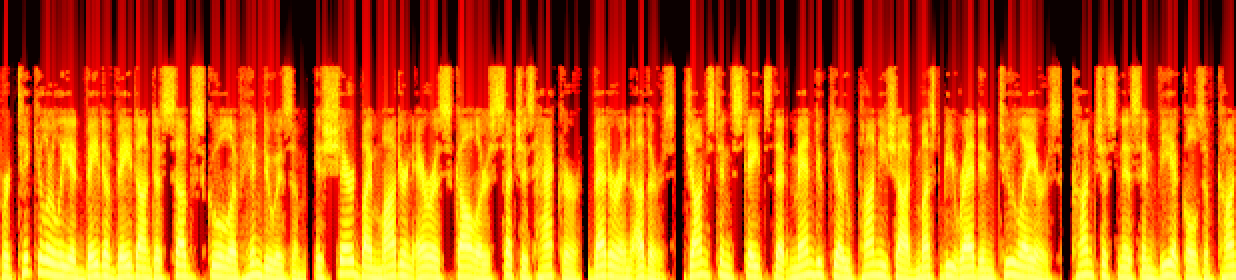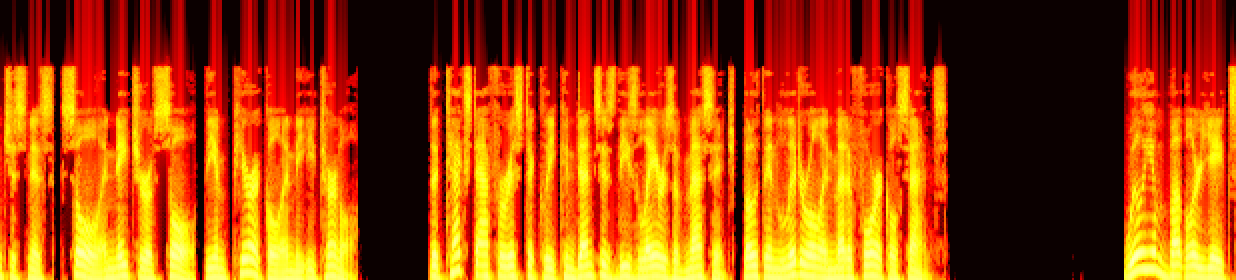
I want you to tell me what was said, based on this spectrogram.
particularly Advaita Vedanta sub-school of Hinduism, is shared by modern-era scholars such as Hacker, Vetter and others. Johnston states that Mandukya Upanishad must be read in two layers, consciousness and vehicles of consciousness, soul and nature of soul, the empirical and the eternal. The text aphoristically condenses these layers of message, both in literal and metaphorical sense. William Butler Yeats,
